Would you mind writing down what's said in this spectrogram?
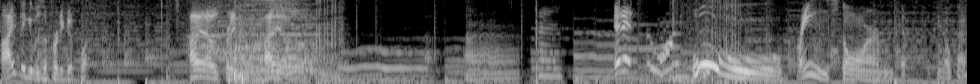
I think it was a pretty good play. I think that was pretty nice. I think that was good. Hit it! Ooh! Brainstorm. Okay.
